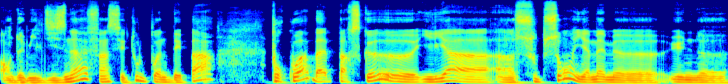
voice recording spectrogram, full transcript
en 2019, hein, c'est tout le point de départ. Pourquoi? Bah, Parce qu'il euh, y a un soupçon, il y a même euh, une,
